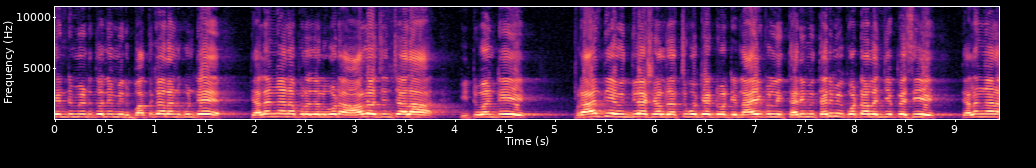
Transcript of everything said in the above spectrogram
సెంటిమెంట్తోనే మీరు బతకాలనుకుంటే తెలంగాణ ప్రజలు కూడా ఆలోచించాలా? ఇటువంటి ప్రాంతీయ విద్వేషాలు రెచ్చగొట్టేటువంటి నాయకుల్ని తరిమి తరిమి కొట్టాలని చెప్పేసి తెలంగాణ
